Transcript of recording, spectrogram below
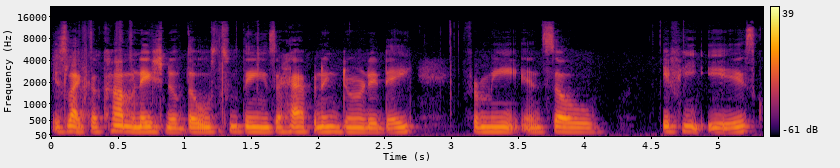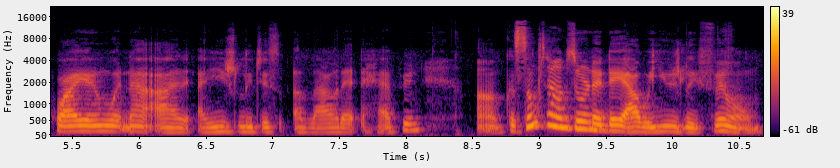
It's like a combination of those two things are happening during the day for me, and so if he is quiet and whatnot, I, I usually just allow that to happen. Because sometimes during the day, I would usually film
